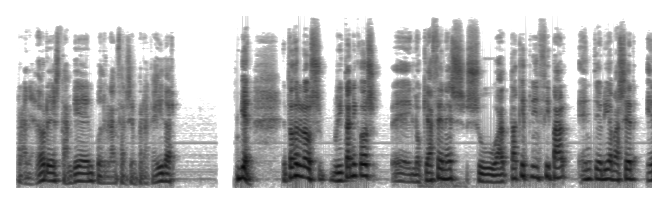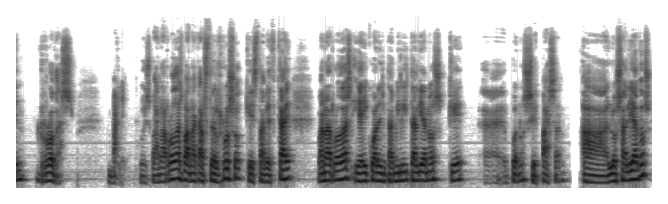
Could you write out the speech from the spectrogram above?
Planeadores también, pueden lanzarse en paracaídas. Bien, entonces los británicos eh, lo que hacen es su ataque principal, en teoría va a ser en Rodas. Vale, pues van a Rodas, van a Castel Rosso, que esta vez cae, van a Rodas y hay 40.000 italianos que, eh, bueno, se pasan a los aliados,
